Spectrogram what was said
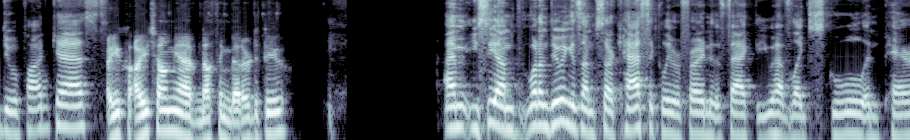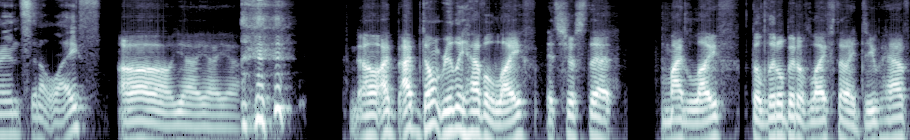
do a podcast. Are you Are you telling me I have nothing better to do? I'm you see I'm what I'm doing is I'm sarcastically referring to the fact that you have like school and parents and a life. Oh yeah, yeah, yeah. No, I I don't really have a life. It's just that my life, the little bit of life that I do have,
